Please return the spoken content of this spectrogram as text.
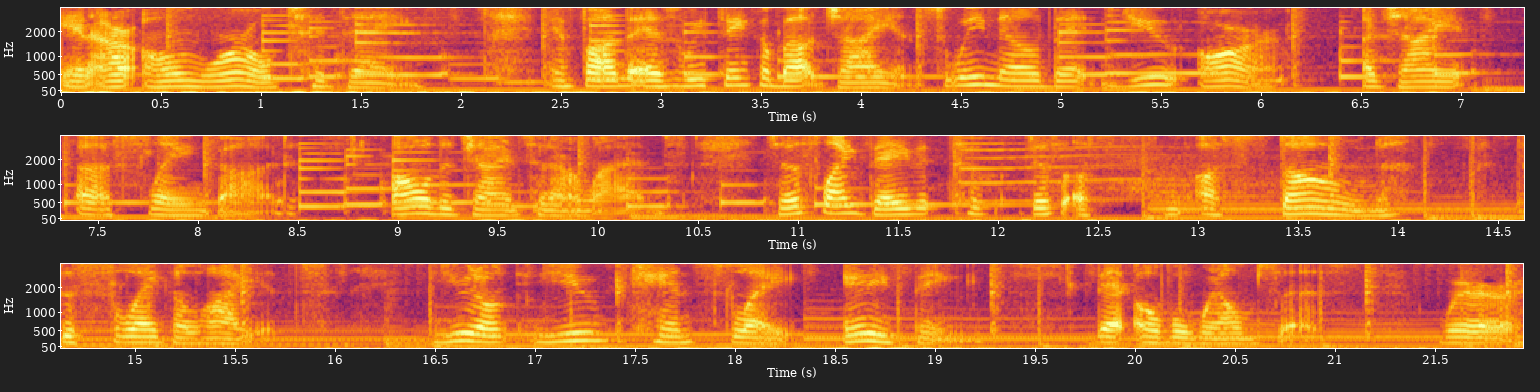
in our own world today. And Father, as we think about giants, we know that you are a giant uh, slaying God. All the giants in our lives. Just like David took just a, a stone to slay Goliath. You don't you can slay anything that overwhelms us. Where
